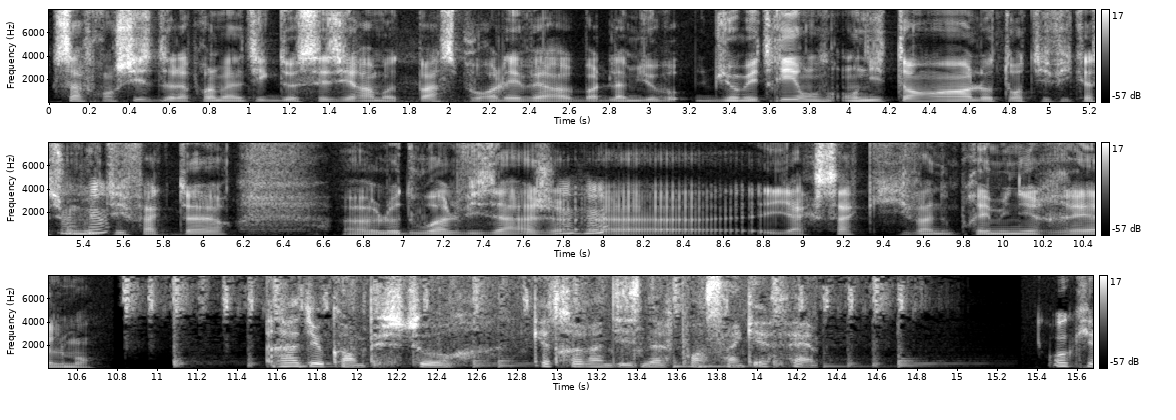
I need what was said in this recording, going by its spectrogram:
s'affranchisse de la problématique de saisir un mot de passe pour aller vers bah, de la bio- biométrie. On, on y tend, hein, l'authentification Mhm. multifacteur, euh, le doigt, le visage. Mhm. euh, Il y a que ça qui va nous prémunir réellement. Radio Campus Tour, 99.5 FM. Ok,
